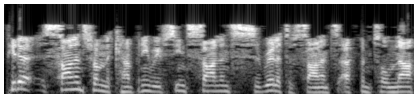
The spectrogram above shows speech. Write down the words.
Peter, silence from the company. We've seen silence, relative silence up until now.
